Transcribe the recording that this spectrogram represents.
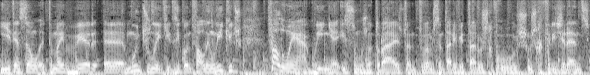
e atenção também beber uh, muitos líquidos. E quando falo em líquidos, falam em aguinha e somos naturais, portanto vamos tentar evitar os, os, os refrigerantes.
